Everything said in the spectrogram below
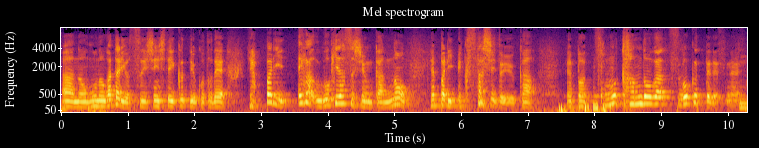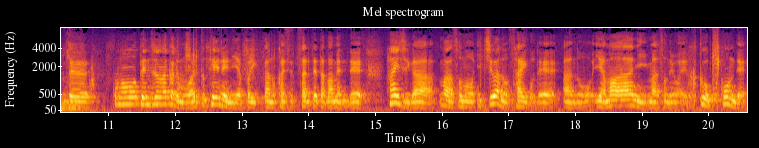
あの物語を推進していくっていうことでやっぱり絵が動き出す瞬間のやっぱりエクスタシーというかやっぱその感動がすごくってですね、でこの展示の中でも割と丁寧にやっぱりあの解説されてた場面でハイジが、まあ、その1話の最後であの山に、まあ、その服を着込んで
